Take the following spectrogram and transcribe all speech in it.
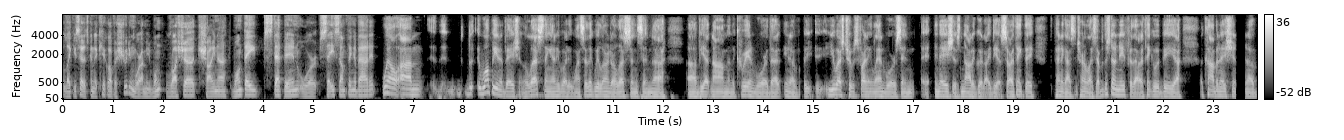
like you said, it's going to kick off a shooting war. I mean, won't Russia, China, won't they step in or say something about it? Well, um, it won't be an invasion. The last thing anybody wants, I think we learned our lessons in, uh, uh, Vietnam and the Korean War that you know U.S. troops fighting land wars in in Asia is not a good idea. So I think they, the Pentagon's internalized that, but there's no need for that. I think it would be a, a combination of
